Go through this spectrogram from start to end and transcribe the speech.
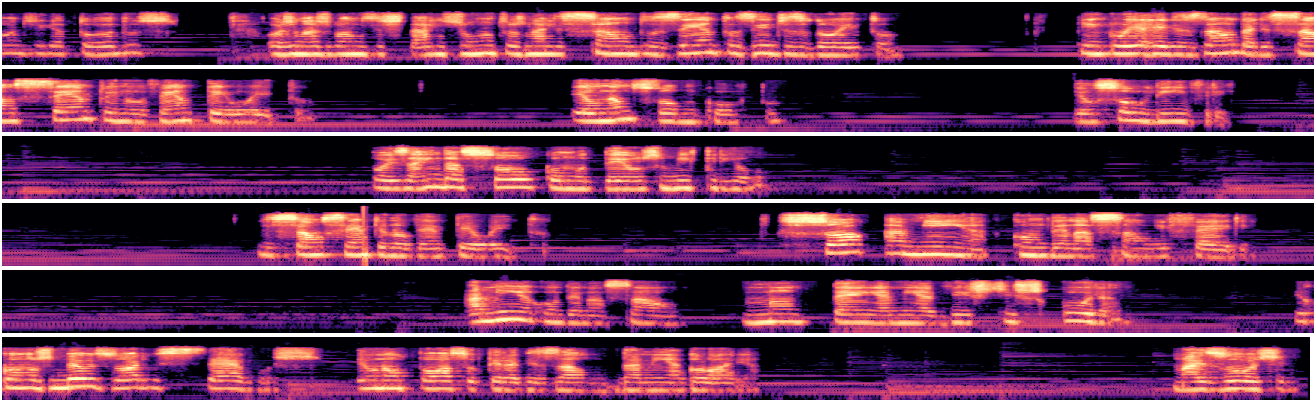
Bom dia a todos. Hoje nós vamos estar juntos na lição 218, que inclui a revisão da lição 198. Eu não sou um corpo. Eu sou livre. Pois ainda sou como Deus me criou. Lição 198. Só a minha condenação me fere. A minha condenação mantém a minha vista escura. E com os meus olhos cegos, eu não posso ter a visão da minha glória. Mas hoje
